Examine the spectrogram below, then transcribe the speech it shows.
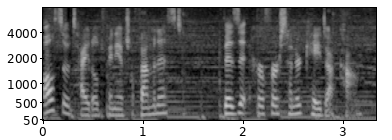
also titled Financial Feminist, visit herfirst100k.com.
